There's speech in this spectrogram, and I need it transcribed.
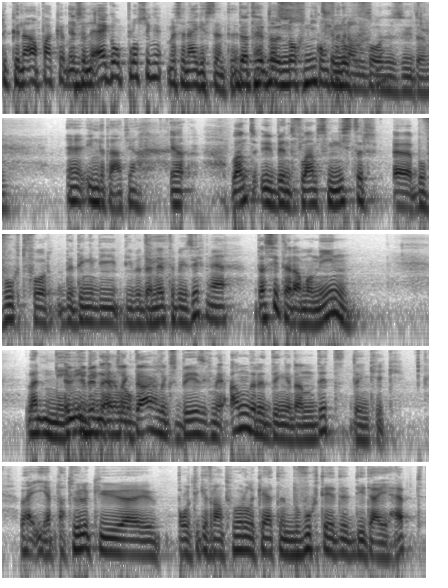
te kunnen aanpakken met zijn eigen oplossingen, met zijn eigen stenten. Dat hebben we nog niet genoeg volgens u dan? Uh, inderdaad, ja. ja. Want u bent Vlaams minister uh, bevoegd voor de dingen die, die we daarnet hebben gezegd. Ja. Dat zit er allemaal niet in. nee, u, u bent eigenlijk dagelijks bezig met andere dingen dan dit, denk ik. Je hebt natuurlijk je, uh, politieke verantwoordelijkheid en bevoegdheden die dat je hebt.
